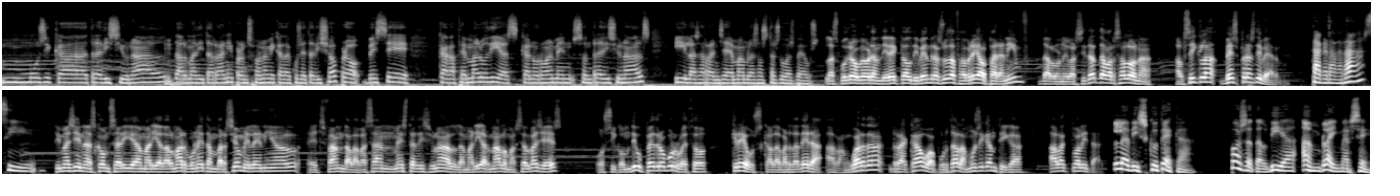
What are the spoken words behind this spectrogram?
música tradicional del Mediterrani, però ens fa una mica de coseta d'això, però ve ser que agafem melodies que normalment són tradicionals i les arrangem amb les nostres dues veus. Les podreu veure en directe el divendres 1 de febrer al Paraninf de la Universitat de Barcelona, al cicle Vespres d'hivern. T'agradarà si... T'imagines com seria Maria del Mar Bonet en versió millennial, ets fan de la vessant més tradicional de Maria Arnal o Marcel Bagés, o si, com diu Pedro Burruezo, creus que la verdadera avantguarda recau a portar la música antiga a l'actualitat. La discoteca. Posa't al dia amb Blai Mercè.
